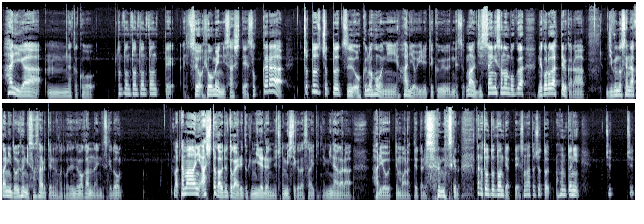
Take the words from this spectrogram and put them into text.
針が、うん、なんかこう、トントントントントンって表面に刺して、そこから、ちょっとずつちょっとずつ奥の方に針を入れていくんですよ。まあ実際にその僕が寝転がってるから、自分の背中にどういう風に刺されてるのかとか全然わかんないんですけど、まあ、たまに足とか腕とかやるとき見れるんで、ちょっと見せてくださいって言って見ながら針を打ってもらってたりするんですけど、なんかトントントンってやって、その後ちょっと本当に、チュッチュッ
